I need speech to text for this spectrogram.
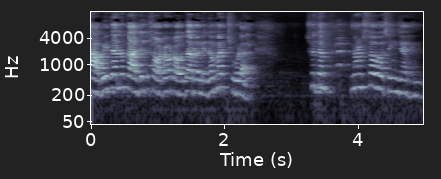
హబీదాను కాజల్ సార్ట్ అవుట్ అవుతారో లేదో మరి చూడాలి చూద్దాం నాట్స్ ఫర్ వాచింగ్ జై హింద్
